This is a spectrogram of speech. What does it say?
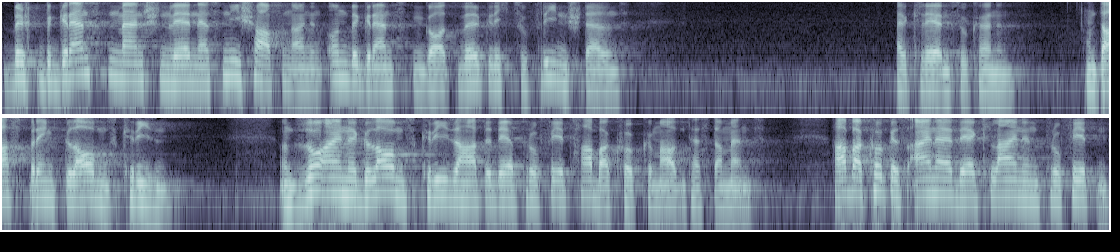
begrenzten Menschen werden es nie schaffen, einen unbegrenzten Gott wirklich zufriedenstellend erklären zu können. Und das bringt Glaubenskrisen. Und so eine Glaubenskrise hatte der Prophet Habakkuk im Alten Testament. Habakkuk ist einer der kleinen Propheten.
